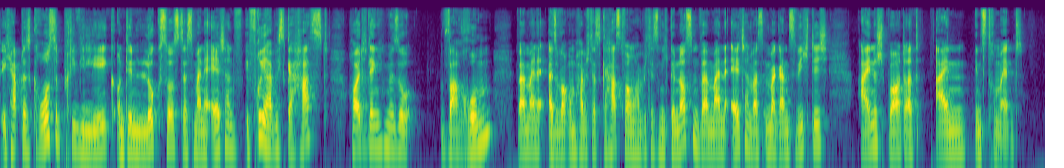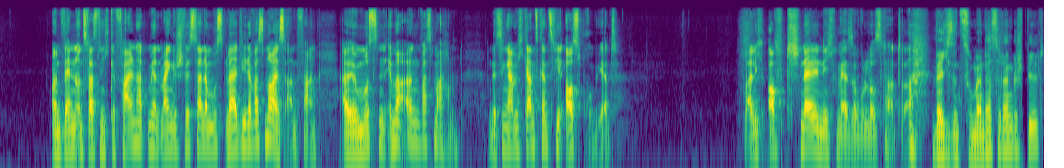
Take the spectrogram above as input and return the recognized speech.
ich habe das große Privileg und den Luxus, dass meine Eltern, früher habe ich es gehasst, heute denke ich mir so, warum? Weil meine, also warum habe ich das gehasst, warum habe ich das nicht genossen? Weil meine Eltern war es immer ganz wichtig, eine Sportart, ein Instrument. Und wenn uns was nicht gefallen hat, mir und meinen Geschwistern, dann mussten wir halt wieder was Neues anfangen. Aber wir mussten immer irgendwas machen. Und deswegen habe ich ganz, ganz viel ausprobiert. Weil ich oft schnell nicht mehr so Lust hatte. Welches Instrument hast du dann gespielt?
